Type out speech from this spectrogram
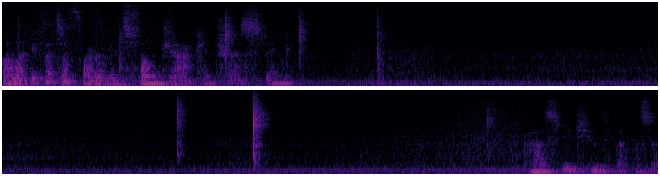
Oh, I think that's a fireman's phone jack. Interesting. Capacity 2000.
